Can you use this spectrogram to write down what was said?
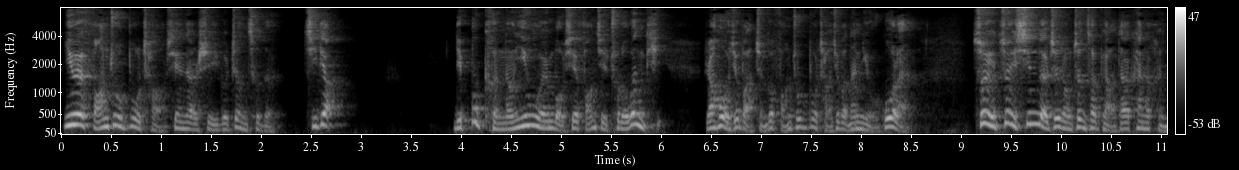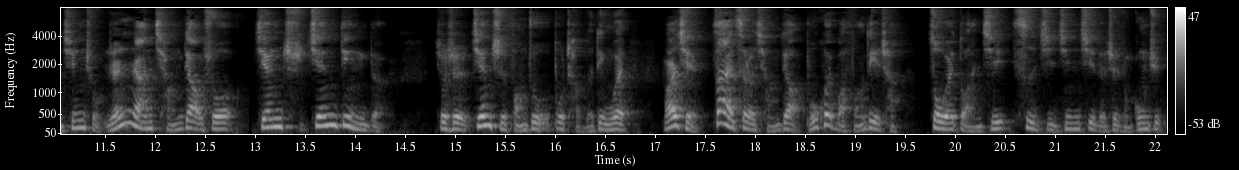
因为房住不炒现在是一个政策的基调。你不可能因为某些房企出了问题，然后我就把整个房住不炒就把它扭过来了。所以最新的这种政策表态看得很清楚，仍然强调说坚持坚定的，就是坚持房住不炒的定位，而且再次的强调不会把房地产作为短期刺激经济的这种工具，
